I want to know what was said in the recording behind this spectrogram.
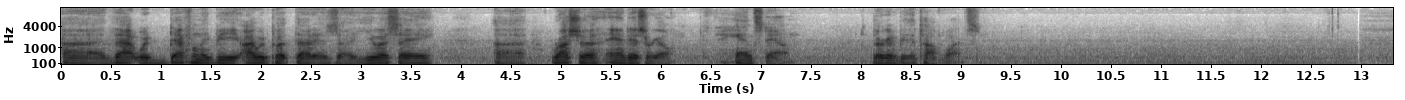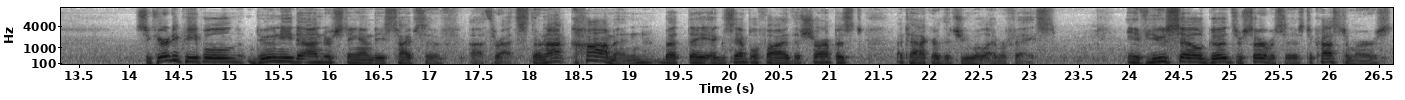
that would definitely be, I would put that as USA, Russia, and Israel, hands down. They're going to be the top ones. Security people do need to understand these types of uh, threats. They're not common, but they exemplify the sharpest attacker that you will ever face. If you sell goods or services to customers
